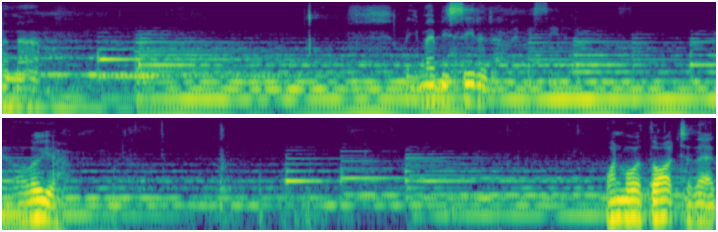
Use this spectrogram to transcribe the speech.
Amen. You may be seated. Thought to that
